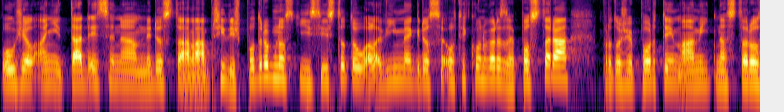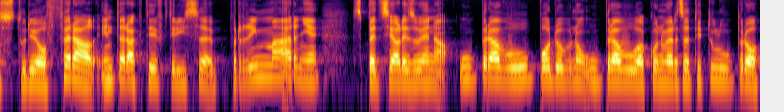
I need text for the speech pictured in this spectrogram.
Bohužel ani tady se nám nedostává příliš podrobností s jistotou, ale víme, kdo se o ty konverze postará, protože porty má mít na starost studio Feral Interactive, který se primárně specializuje na úpravu, podobnou úpravu a konverze titulů pro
